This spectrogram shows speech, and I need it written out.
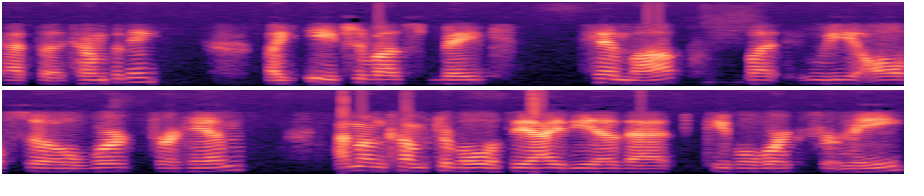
at the company. Like each of us make him up, but we also work for him. I'm uncomfortable with the idea that people work for me.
